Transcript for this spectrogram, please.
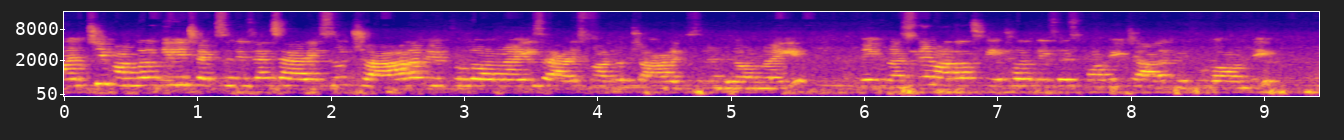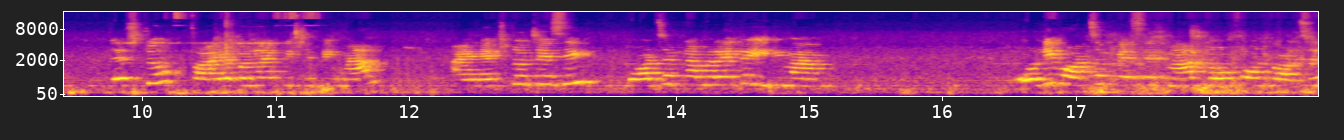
మంచి మంగళగిరి చెక్స్ డిజైన్ శారీస్ చాలా బ్యూటిఫుల్గా ఉన్నాయి. శారీస్ మాత్రం చాలా ఎక్సలెంట్గా ఉన్నాయి. మీకు నచ్చితే మాత్రం స్క్రీన్ షాట్ తీసేసుకోండి. చాలా బ్యూటిఫుల్గా ఉంది. Just five double nine free shipping ma'am and next వచ్చేసి వాట్సాప్ నెంబర్ అయితే ఇది ma'am only WhatsApp message ma'am no phone calls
